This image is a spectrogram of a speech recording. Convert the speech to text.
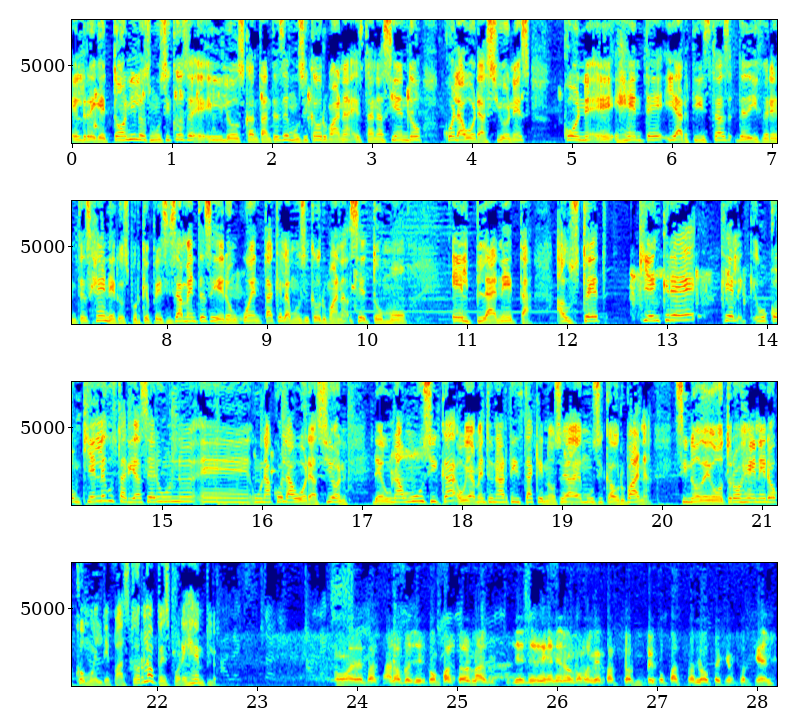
el reggaetón y los músicos y los cantantes de música urbana están haciendo colaboraciones con eh, gente y artistas de diferentes géneros, porque precisamente se dieron cuenta que la música urbana se tomó el planeta. ¿A usted quién cree que o con quién le gustaría hacer un, eh, una colaboración de una música, obviamente un artista que no sea de música urbana, sino de otro género como el de Pastor López, por ejemplo? Como de Pastor, ah, no, pues es con Pastor, más, si es de ese género como el de Pastor, voy con Pastor López 100%.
